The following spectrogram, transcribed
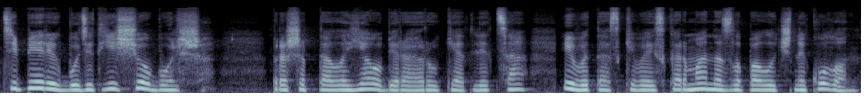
Теперь их будет еще больше, прошептала я, убирая руки от лица и вытаскивая из кармана злополучный кулон.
